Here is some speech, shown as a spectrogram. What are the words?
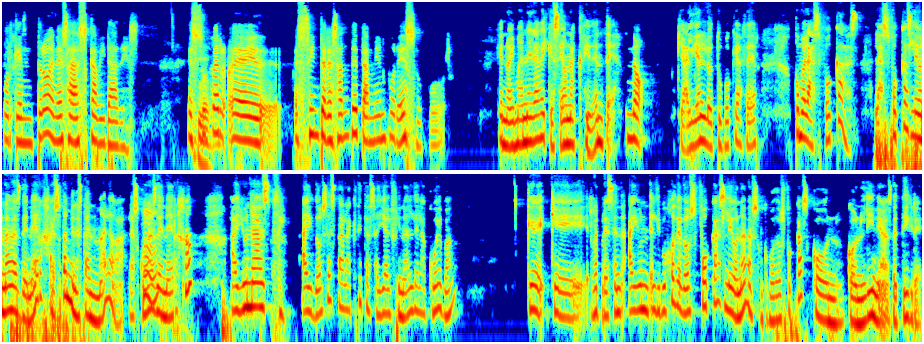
porque entró en esas cavidades. Es súper, eh, es interesante también por eso, por que no hay manera de que sea un accidente. No. Que alguien lo tuvo que hacer. Como las focas, las focas leonadas de Nerja, eso también está en Málaga. Las cuevas de Nerja, hay unas, hay dos estalactitas ahí al final de la cueva que, que representa, hay un, el dibujo de dos focas leonadas, son como dos focas con, con líneas de tigre.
